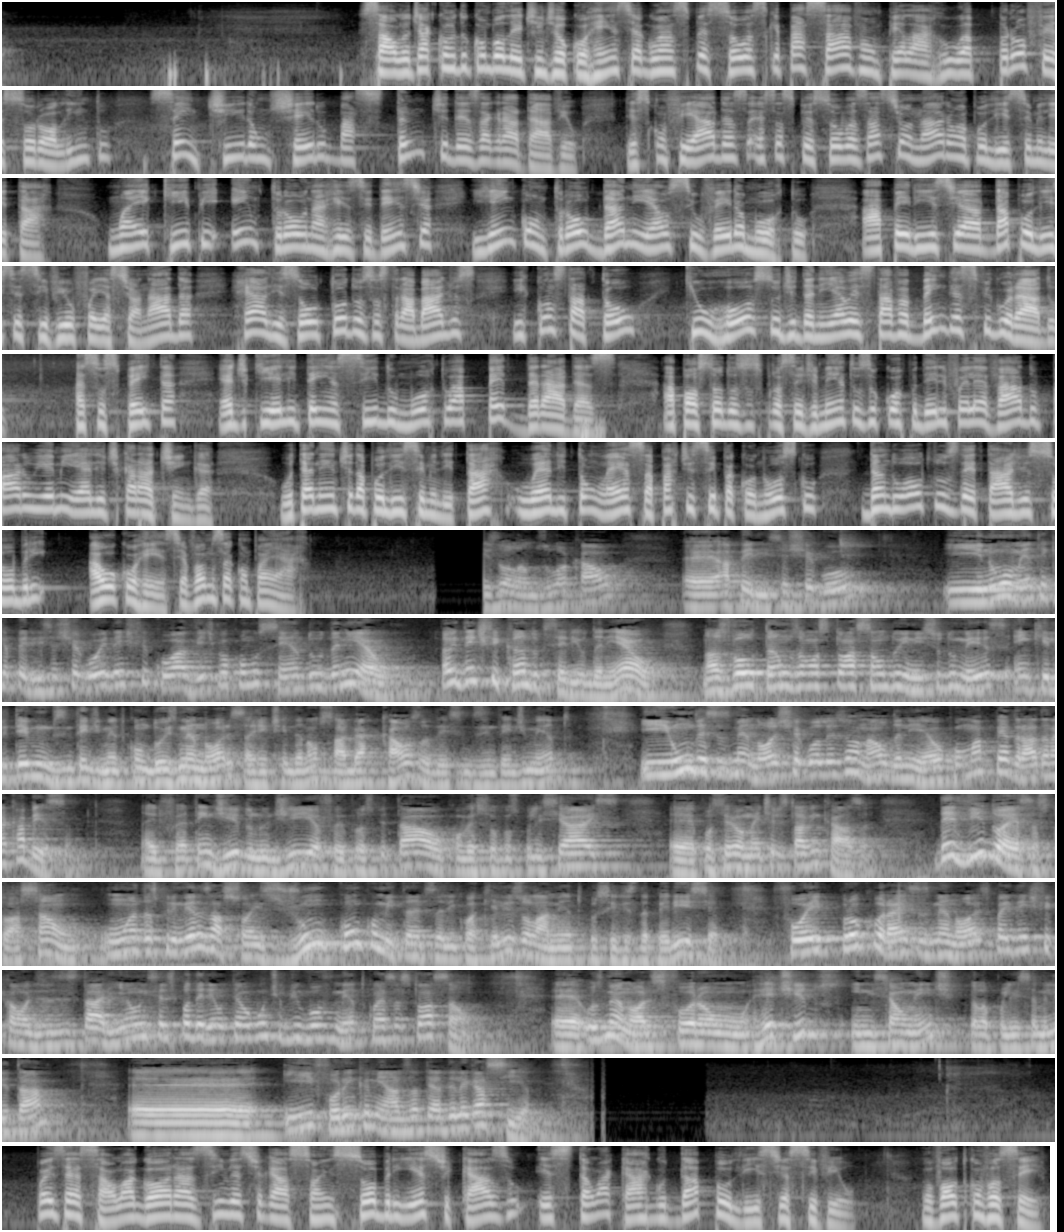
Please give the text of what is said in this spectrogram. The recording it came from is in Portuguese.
Saulo, de acordo com o boletim de ocorrência, algumas pessoas que passavam pela rua Professor Olinto sentiram um cheiro bastante desagradável. Desconfiadas, essas pessoas acionaram a polícia militar. Uma equipe entrou na residência e encontrou Daniel Silveira morto. A perícia da Polícia Civil foi acionada, realizou todos os trabalhos e constatou que o rosto de Daniel estava bem desfigurado a suspeita é de que ele tenha sido morto a pedradas. Após todos os procedimentos, o corpo dele foi levado para o IML de Caratinga. O tenente da Polícia Militar, Wellington Lessa, participa conosco, dando outros detalhes sobre a ocorrência. Vamos acompanhar. Isolamos o local, é, a perícia chegou e no momento em que a perícia chegou, identificou a vítima como sendo o Daniel. Então, identificando que seria o Daniel, nós voltamos a uma situação do início do mês em que ele teve um desentendimento com dois menores, a gente ainda não sabe a causa desse desentendimento, e um desses menores chegou a lesionar o Daniel com uma pedrada na cabeça. Ele foi atendido no dia, foi para o hospital, conversou com os policiais, é, posteriormente ele estava em casa. Devido a essa situação, uma das primeiras ações concomitantes ali com aquele isolamento para o serviço da perícia foi procurar esses menores para identificar onde eles estariam e se eles poderiam ter algum tipo de envolvimento com essa situação. É, os menores foram retidos inicialmente pela Polícia Militar é, e foram encaminhados até a delegacia. Pois é, Saulo. Agora as investigações sobre este caso estão a cargo da Polícia Civil. Eu volto com você.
